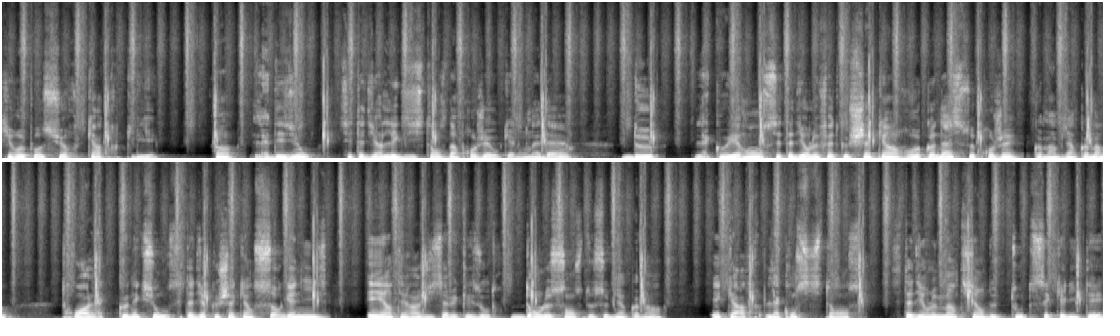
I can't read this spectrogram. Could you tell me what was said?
qui repose sur quatre piliers. 1. L'adhésion, c'est-à-dire l'existence d'un projet auquel on adhère. 2. La cohérence, c'est-à-dire le fait que chacun reconnaisse ce projet comme un bien commun. 3. La connexion, c'est-à-dire que chacun s'organise et interagisse avec les autres dans le sens de ce bien commun. Et 4. La consistance, c'est-à-dire le maintien de toutes ces qualités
